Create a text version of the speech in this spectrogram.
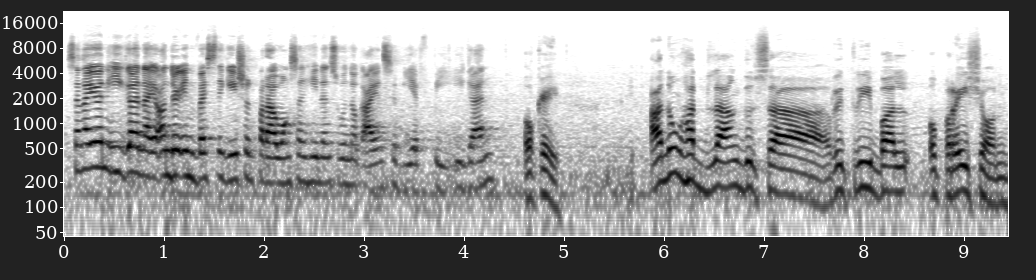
Sa ngayon, Igan, ay under investigation para ang sanhi ng sunog ayon sa BFP. Igan? Okay. Anong hadlang dun sa retrieval operation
